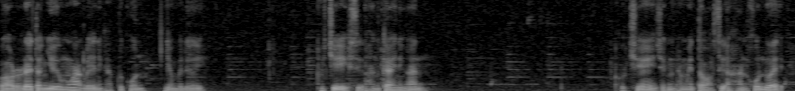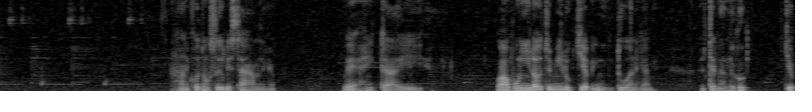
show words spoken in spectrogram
ว้าว เราได้ตังค์เยอะมากๆเลยนะครับ ทุกคน เยี่ยมไปเลย โอเค ซื้อหารไก่หนึ่งอัน โอเค จากนั้นทำไงต่อซื้ออาหารคนด้วย อาหารคนต้องซื้อไปสามนะครับ แวะให้ไก่ ว้าวพรุ่งนี้เราจะมีลูกเจี๊ยบอีกหนึ่งตัวนะครับ จากนั้นเราก็เก็บ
